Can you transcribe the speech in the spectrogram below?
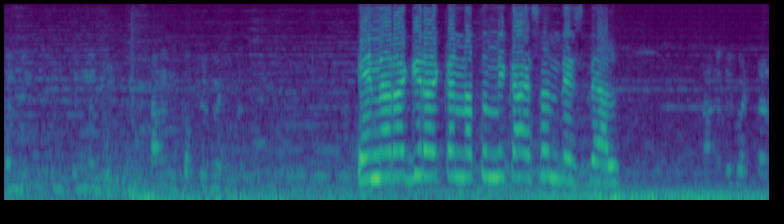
कमी किमतीमध्ये चांगले कपडे भेटतात येणाऱ्या गिरायकांना तुम्ही काय संदेश द्याल? चांगले भेटतात.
